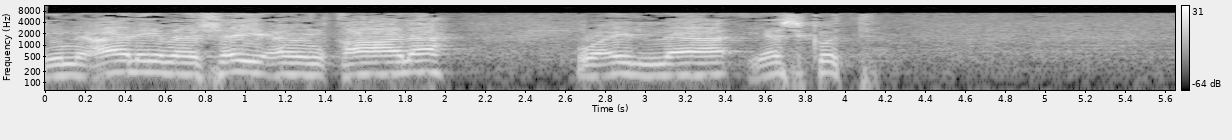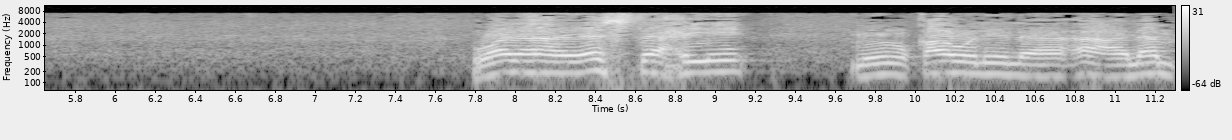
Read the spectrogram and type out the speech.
إن علم شيئا قاله وإلا يسكت. ولا يستحي من قول لا أعلم.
